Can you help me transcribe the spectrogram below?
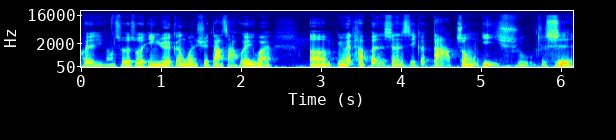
烩的地方。除了说音乐跟文学大杂烩以外，呃，因为它本身是一个大众艺术，就是。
